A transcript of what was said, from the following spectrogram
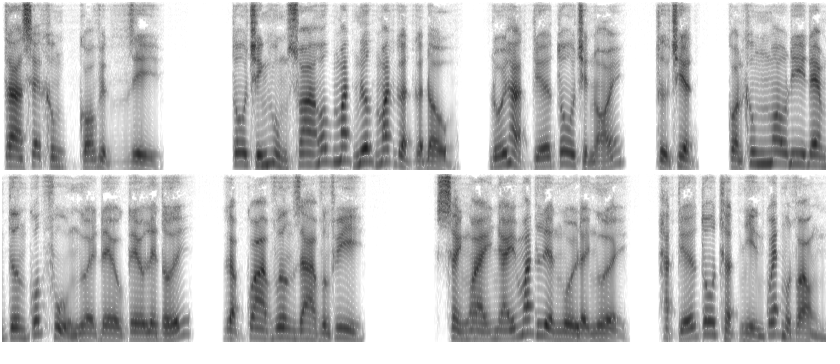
ta sẽ không có việc gì. Tô chính hùng xoa hốc mắt nước mắt gật gật đầu, đối hạt tía tô chỉ nói, tử triệt, còn không mau đi đem tương quốc phủ người đều kêu lên tới, gặp qua vương gia vương phi. Sảnh ngoài nháy mắt liền ngồi đầy người, hạt tía tô thật nhìn quét một vòng,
